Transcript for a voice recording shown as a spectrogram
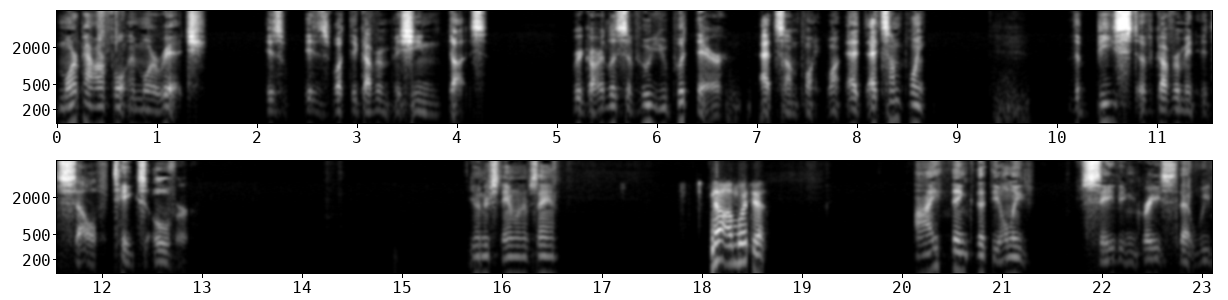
more powerful and more rich is is what the government machine does regardless of who you put there at some point. At, at some point the beast of government itself takes over. You understand what i'm saying? No, I'm with you. i think that the only saving grace that we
